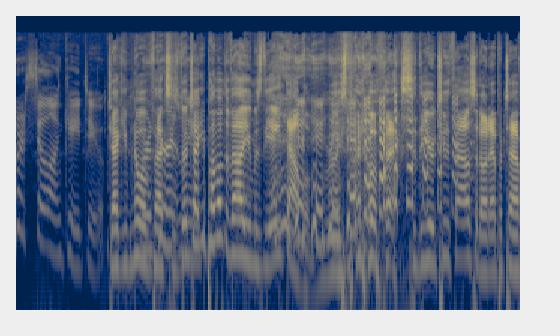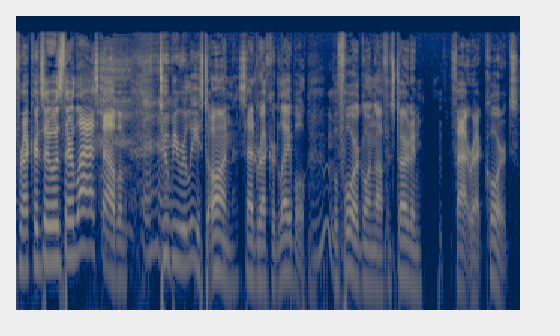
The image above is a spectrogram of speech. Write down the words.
We're still on K two. Jackie, No We're Effects. Is, currently- Jackie, Pump Up the Valuum is the eighth album released by NoFX in the year 2000 on Epitaph Records. It was their last album to be released on said record label Mm. before going off and starting Fat Wreck Chords.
